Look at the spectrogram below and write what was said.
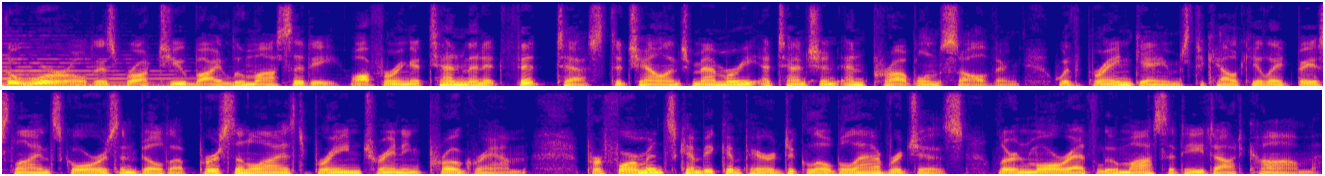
The World is brought to you by Lumosity, offering a 10 minute fit test to challenge memory, attention, and problem solving, with brain games to calculate baseline scores and build a personalized brain training program. Performance can be compared to global averages. Learn more at lumosity.com.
